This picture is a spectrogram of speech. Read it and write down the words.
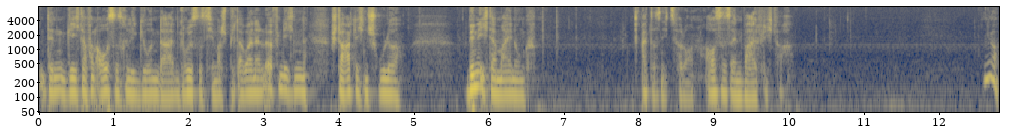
dann gehe ich davon aus, dass Religion da ein größeres Thema spielt. Aber in einer öffentlichen, staatlichen Schule bin ich der Meinung, hat das nichts verloren, außer es ist ein Wahlpflichtfach. Ja,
